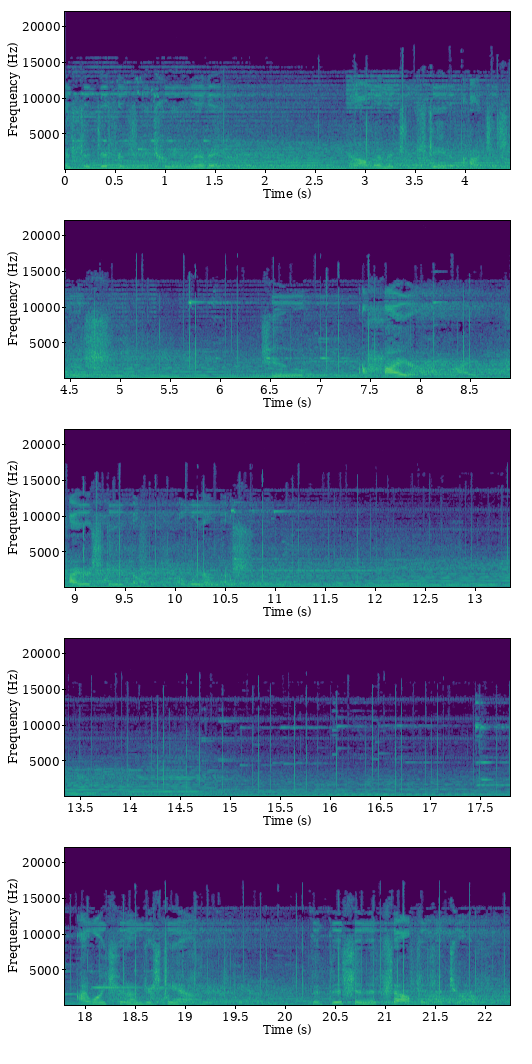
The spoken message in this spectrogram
It's the difference between living in a limited state of consciousness to a higher, higher state of awareness. I want you to understand that this in itself is a journey.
